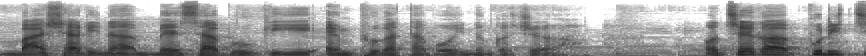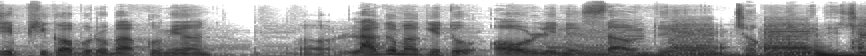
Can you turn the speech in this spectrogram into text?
마샬이나 메사부기 앰프 같아 보이는 거죠. 어, 제가 브릿지 픽업으로 바꾸면 어, 락 음악에도 어울리는 사운드에 접근하게 되죠.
